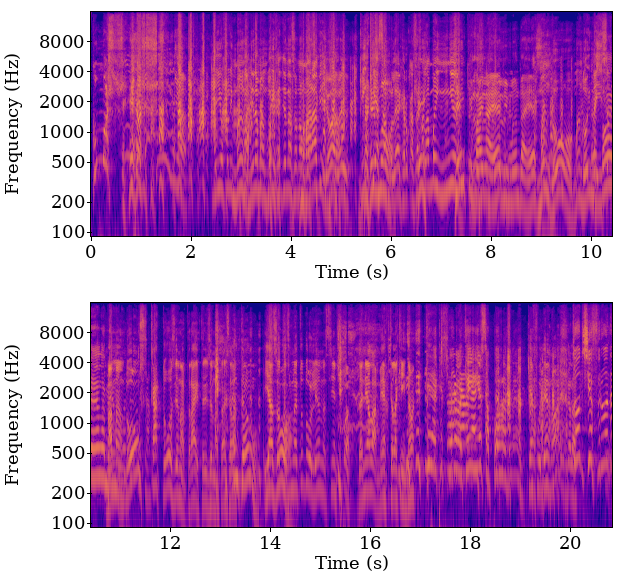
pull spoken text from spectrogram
Como assim, Gracinha? Aí eu falei, mano, a mina mandou em rede nacional maravilhosa. Aí, Quem Mas, que é essa mulher? Quero casar quem- com ela amanhã. Quem que vai na Hebe e manda essa? Mandou, mandou, É mas só isso- ela Mas mesmo. mandou uns 14 anos atrás, 13 anos atrás, sei lá. Então, E as outras porra. mulheres tudo olhando assim, tipo, a Daniela Merkel, sei lá quem então. Quem é que essa, Daniela quem é essa porra? Quer fuder nós, cara? Tudo chifrudo.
